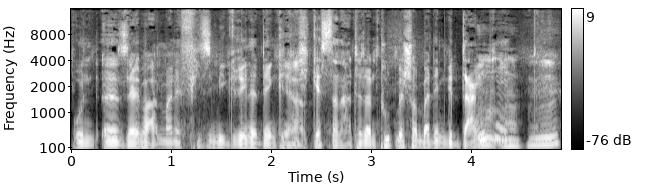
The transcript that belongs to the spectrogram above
und äh, selber an meine fiese Migräne denke, Ja. die ich gestern hatte, dann tut mir schon bei dem Gedanken,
